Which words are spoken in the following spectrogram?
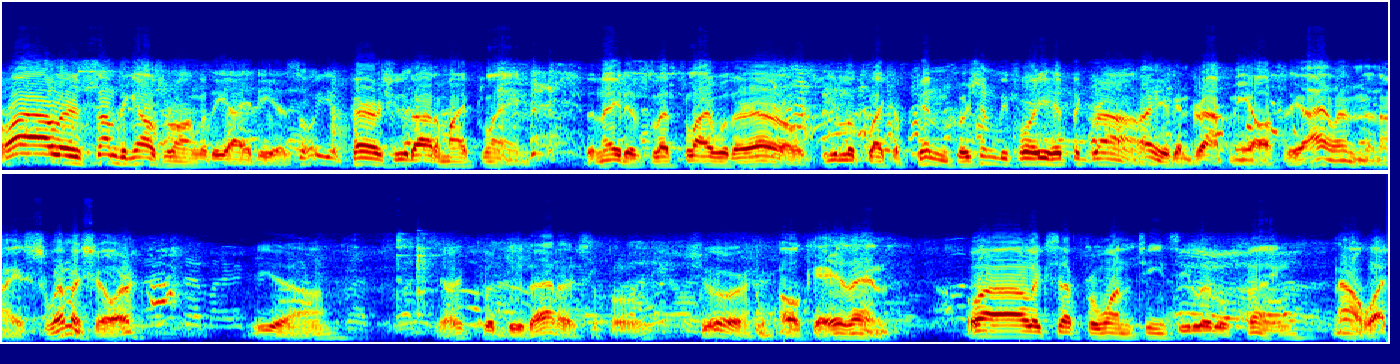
Well, there's something else wrong with the idea. So you parachute out of my plane. The natives let fly with their arrows. You look like a pincushion before you hit the ground. Well, you can drop me off the island and I swim ashore. Yeah. Yeah, I could do that, I suppose. Sure. Okay, then. Well, except for one teensy little thing. Now what?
